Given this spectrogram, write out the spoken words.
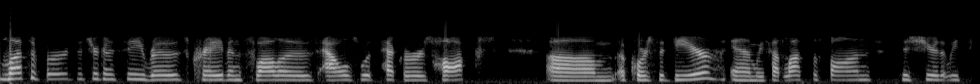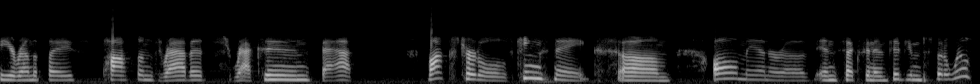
lots of birds that you're going to see crows, ravens, swallows, owls, woodpeckers, hawks. Um, of course, the deer, and we've had lots of fawns this year that we see around the place possums, rabbits, raccoons, bats, box turtles, king snakes. Um, all manner of insects and amphibians. But I will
